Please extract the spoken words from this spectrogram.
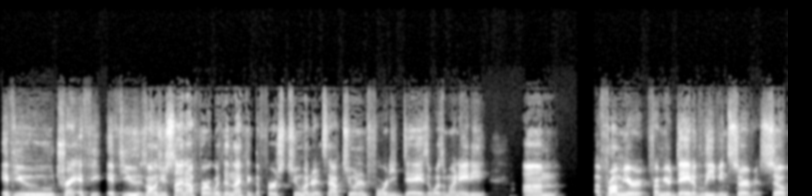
if you train, if you, if you, as long as you sign up for it within, I think the first 200, it's now 240 days. It wasn't 180 um, from your, from your date of leaving service. So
